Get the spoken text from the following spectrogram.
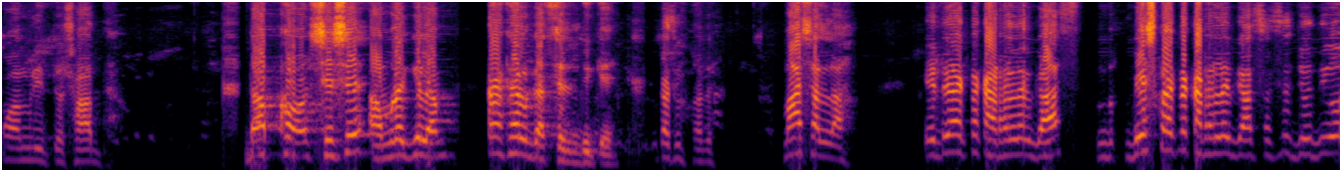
অমৃত স্বাদ। ডাব খাওয়া শেষে আমরা গেলাম কাঁঠাল গাছের দিকে। মাশাল্লাহ এটা একটা কাঁঠালের গাছ। বেশ কয়েকটা কাঁঠালের গাছ আছে যদিও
